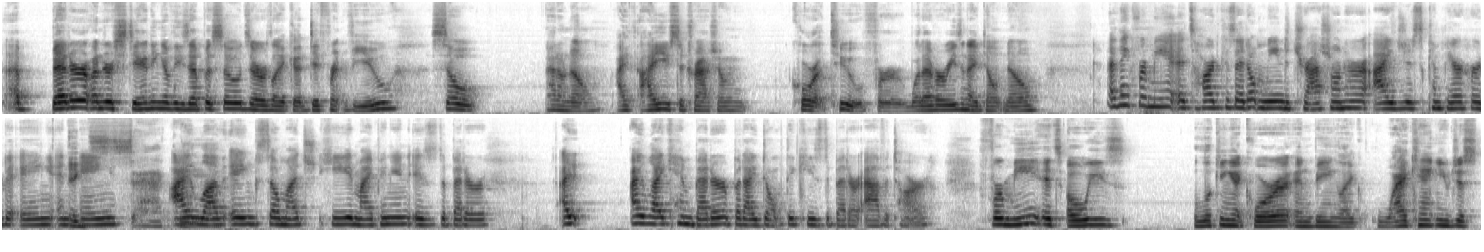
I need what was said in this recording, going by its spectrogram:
a better understanding of these episodes or like a different view. So I don't know. I I used to trash on Korra too for whatever reason I don't know. I think for me, it's hard because I don't mean to trash on her. I just compare her to Aang, and Aang Exactly. I love Aang so much. He, in my opinion, is the better. I I like him better, but I don't think he's the better Avatar. For me, it's always looking at Korra and being like, why can't you just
